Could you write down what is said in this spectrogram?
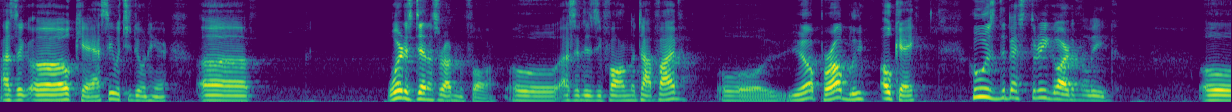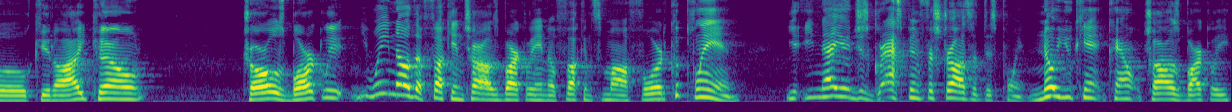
I was like, oh, okay, I see what you're doing here. Uh, where does Dennis Rodman fall? Oh, I said, does he fall in the top five? Oh, yeah, probably. Okay. Who is the best three guard in the league? Oh, can I count Charles Barkley? We know that fucking Charles Barkley ain't no fucking small forward. Quit playing. You, you, now you're just grasping for straws at this point. No, you can't count Charles Barkley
